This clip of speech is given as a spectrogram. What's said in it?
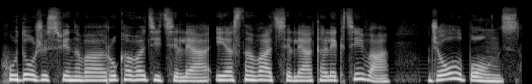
художественного руководителя и основателя коллектива Джоэл Бонс.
